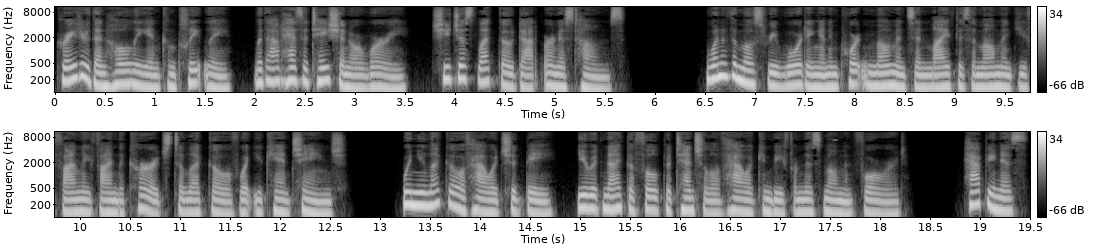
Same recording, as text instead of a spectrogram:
Greater than wholly and completely, without hesitation or worry, she just let go. Ernest Holmes. One of the most rewarding and important moments in life is the moment you finally find the courage to let go of what you can't change. When you let go of how it should be, you ignite the full potential of how it can be from this moment forward. Happiness,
